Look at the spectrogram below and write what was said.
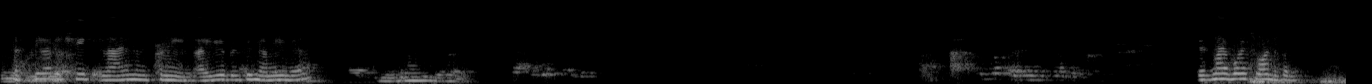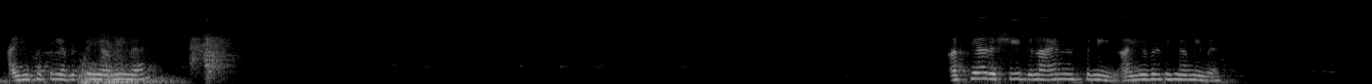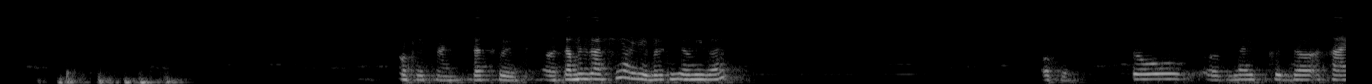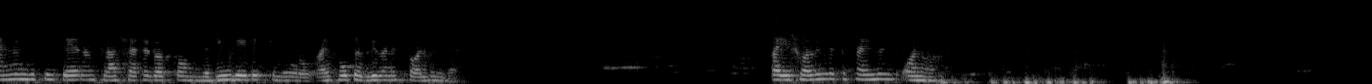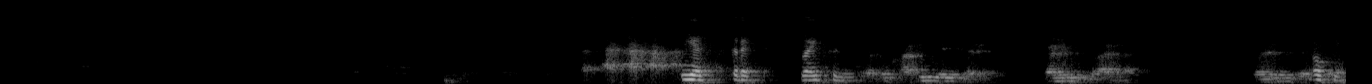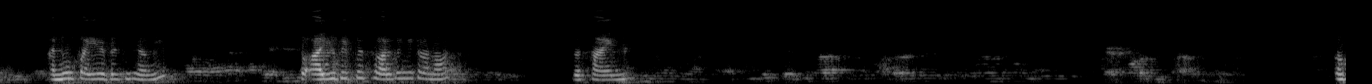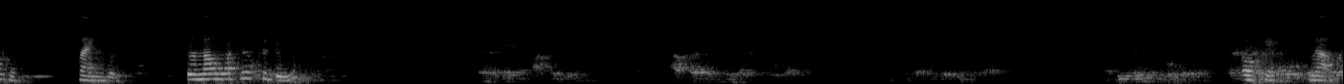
Asya, Rashid, Elaine, and Sunil. Are you able to hear me well? Is my voice audible? Are you people able to hear me well? Asya, Rashid, Elaine, and Sunil. Are you able to hear me well? Okay, fine. That's great. Uh, Tamil Rashi, are you able to hear me well? Okay. So, uh, like the assignment which is there on classchatter.com, the due date is tomorrow. I hope everyone is solving that. Are you solving this assignment or not? Yes, correct. Rightfully. Okay. Anoop, are you able to hear me? So are you people solving it or not? The sign? Okay, fine, good. So now what you have to do? Okay, now.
